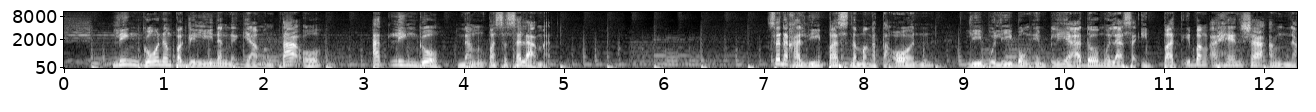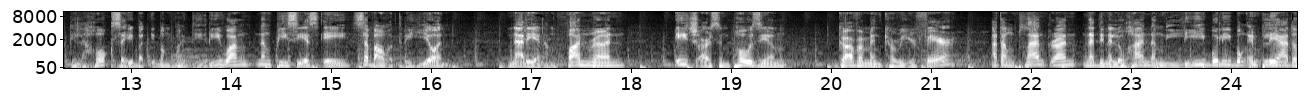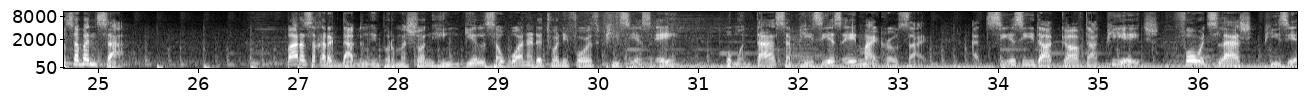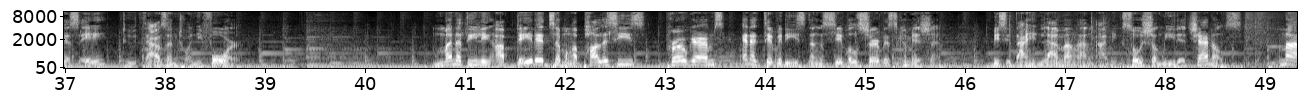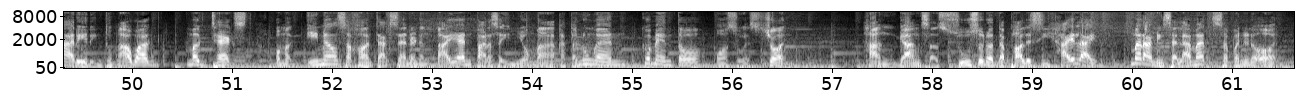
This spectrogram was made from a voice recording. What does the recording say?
Linggo ng paglilinang ng yamang tao. At linggo ng pasasalamat. Sa nakalipas na mga taon, libu-libong empleyado mula sa iba't ibang ahensya ang nakilahok sa iba't ibang pagdiriwang ng PCSA sa bawat rehiyon. Nariyan ang Fun Run, HR Symposium, Government Career Fair, at ang Plant Run na dinaluhan ng libo-libong empleyado sa bansa para sa karagdagang impormasyon hinggil sa 124th PCSA, pumunta sa PCSA microsite at csc.gov.ph forward slash PCSA 2024. Manatiling updated sa mga policies, programs, and activities ng Civil Service Commission. Bisitahin lamang ang aming social media channels. Maaari ring tumawag, mag-text, o mag-email sa contact center ng bayan para sa inyong mga katanungan, komento o suwestyon. Hanggang sa susunod na policy highlight. Maraming salamat sa panunood.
